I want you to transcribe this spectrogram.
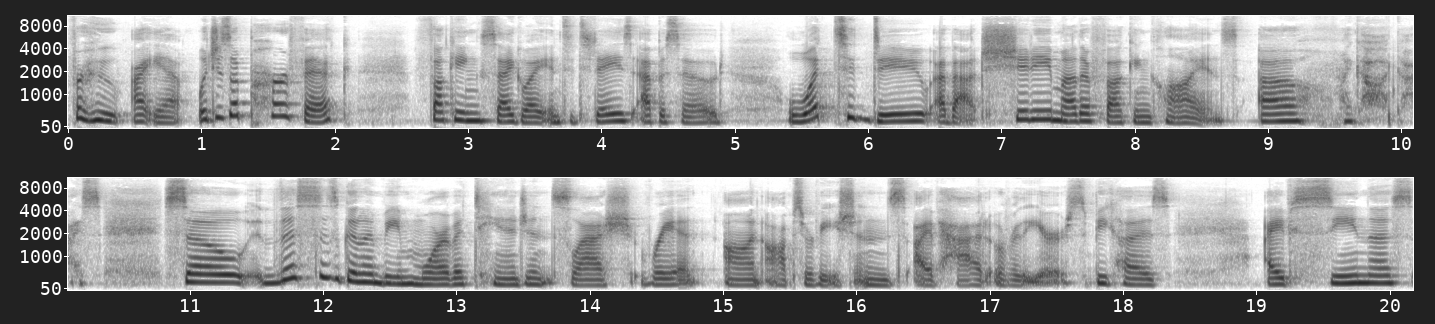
for who I am, which is a perfect fucking segue into today's episode what to do about shitty motherfucking clients. Oh my God, guys. So, this is going to be more of a tangent slash rant on observations I've had over the years because I've seen this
